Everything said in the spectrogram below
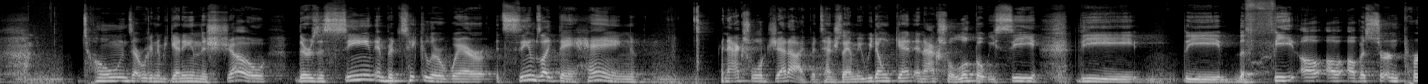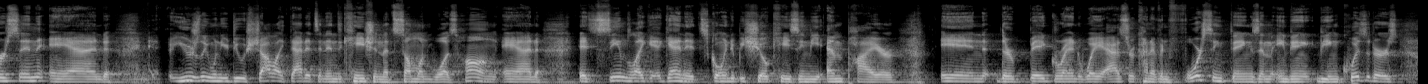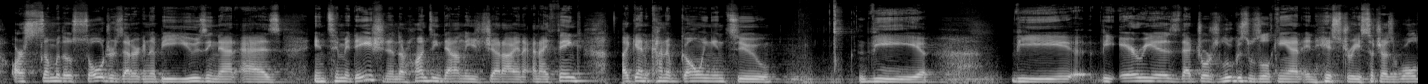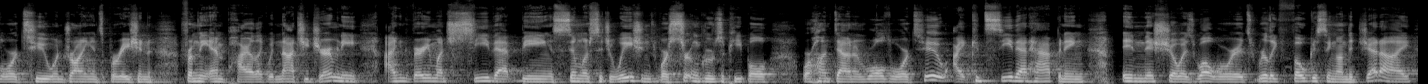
tones that we're going to be getting in the show, there's a scene in particular where it seems like they hang an actual Jedi potentially. I mean, we don't get an actual look, but we see the the the feet of, of, a certain person, and usually when you do a shot like that, it's an indication that someone was hung. And it seems like again, it's going to be showcasing the Empire in their big grand way as they're kind of enforcing things, and the, the Inquisitors are some of those soldiers that are going to be using that as intimidation, and they're hunting down these Jedi. and, and I think again, kind of going into the the the areas that George Lucas was looking at in history, such as World War II, and drawing inspiration from the Empire, like with Nazi Germany, I can very much see that being similar situations where certain groups of people were hunted down in World War II. I could see that happening in this show as well, where it's really focusing on the Jedi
